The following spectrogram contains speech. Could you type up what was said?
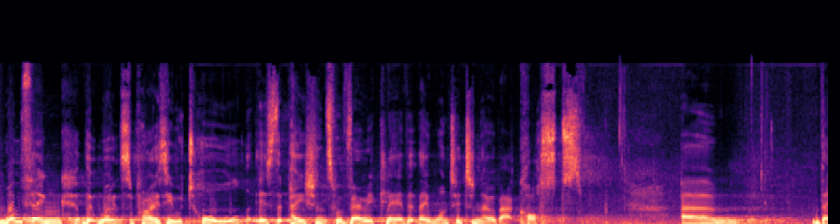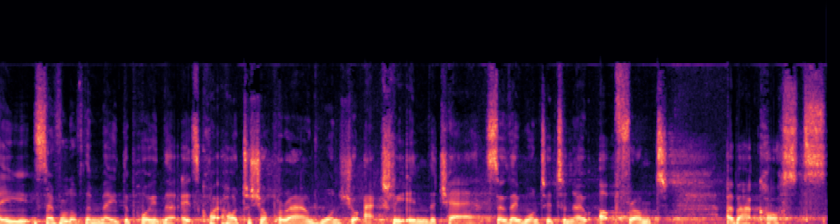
One thing that won't surprise you at all is that patients were very clear that they wanted to know about costs. Um, they, several of them made the point that it's quite hard to shop around once you're actually in the chair, so they wanted to know upfront about costs.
